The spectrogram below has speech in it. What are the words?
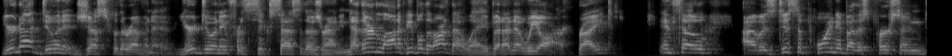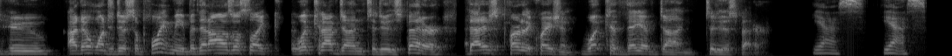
you're not doing it just for the revenue. You're doing it for the success of those around you. Now, there are a lot of people that aren't that way, but I know we are, right? And so I was disappointed by this person who I don't want to disappoint me, but then I was also like, what could I have done to do this better? That is part of the equation. What could they have done to do this better? Yes. Yes.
